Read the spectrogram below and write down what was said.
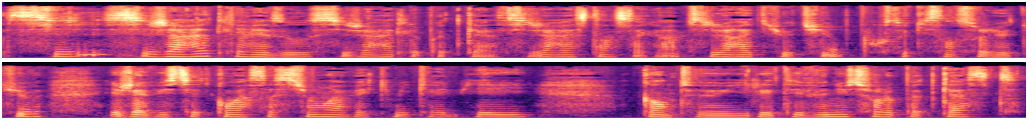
si, si j'arrête les réseaux, si j'arrête le podcast, si j'arrête Instagram, si j'arrête YouTube, pour ceux qui sont sur YouTube, et j'avais eu cette conversation avec Michael Bieli quand euh, il était venu sur le podcast,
